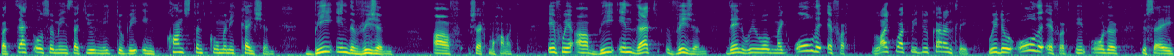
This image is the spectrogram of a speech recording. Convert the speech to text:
But that also means that you need to be in constant communication, be in the vision of Sheikh Mohammed. If we are be in that vision, then we will make all the effort, like what we do currently. We do all the effort in order to say,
